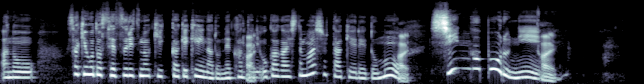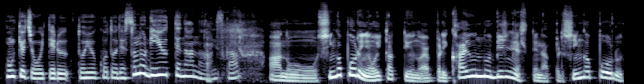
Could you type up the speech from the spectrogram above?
あの先ほど設立のきっかけ経緯などね簡単にお伺いしてましたけれども、はいシンガポールにはい。本拠地を置いてるということで、その理由って何なんですか？あのシンガポールに置いたっていうのはやっぱり海運のビジネスっていうのはやっぱりシンガポール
